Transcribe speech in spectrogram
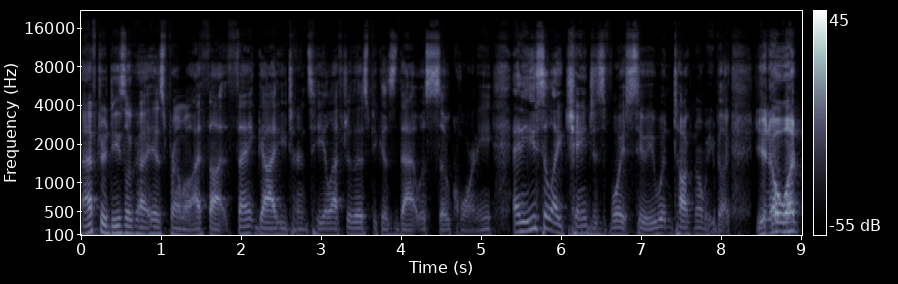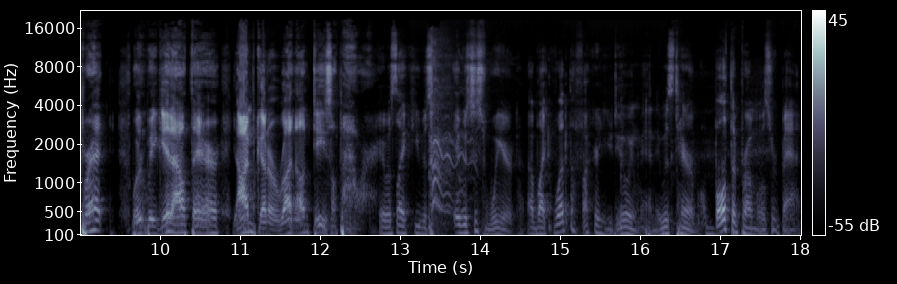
after Diesel got his promo, I thought, thank God he turns heel after this because that was so corny. And he used to like change his voice too. He wouldn't talk normal. He'd be like, you know what, Bret? When we get out there, I'm gonna run on diesel power. It was like he was. It was just weird. I'm like, what the fuck are you doing, man? It was terrible. Both the promos were bad.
